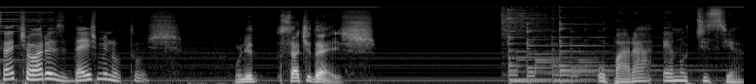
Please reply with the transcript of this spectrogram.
7 horas e 10 minutos. Uni... 7 e 10. O Pará é notícia.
